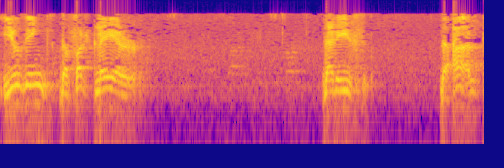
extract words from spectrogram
using the first layer that is the earth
